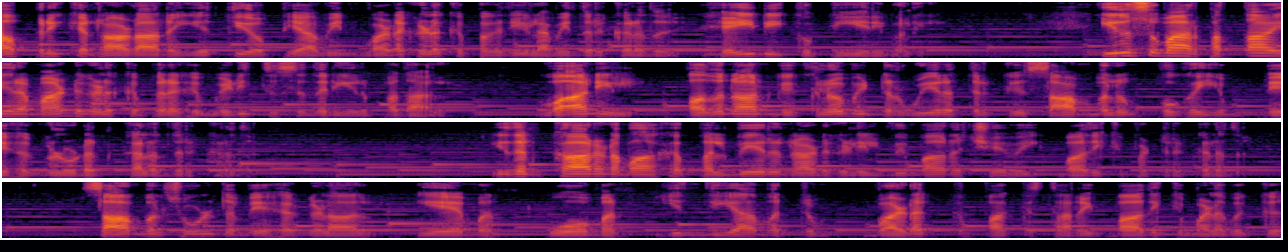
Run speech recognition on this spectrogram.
ஆப்பிரிக்க நாடான எத்தியோப்பியாவின் வடகிழக்கு பகுதியில் அமைந்திருக்கிறது ஹெய்டி குப்பி எரிமலை. இது சுமார் பத்தாயிரம் ஆண்டுகளுக்கு பிறகு வெடித்து சிதறியிருப்பதால் வானில் பதினான்கு கிலோமீட்டர் உயரத்திற்கு சாம்பலும் புகையும் மேகங்களுடன் கலந்திருக்கிறது. இதன் காரணமாக பல்வேறு நாடுகளில் விமான சேவை பாதிக்கப்பட்டிருக்கிறது. சாம்பல் சூழ்ந்த மேகங்களால் ஏமன் ஓமன் இந்தியா மற்றும் வடக்கு பாகிஸ்தானை பாதிக்கும் அளவுக்கு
